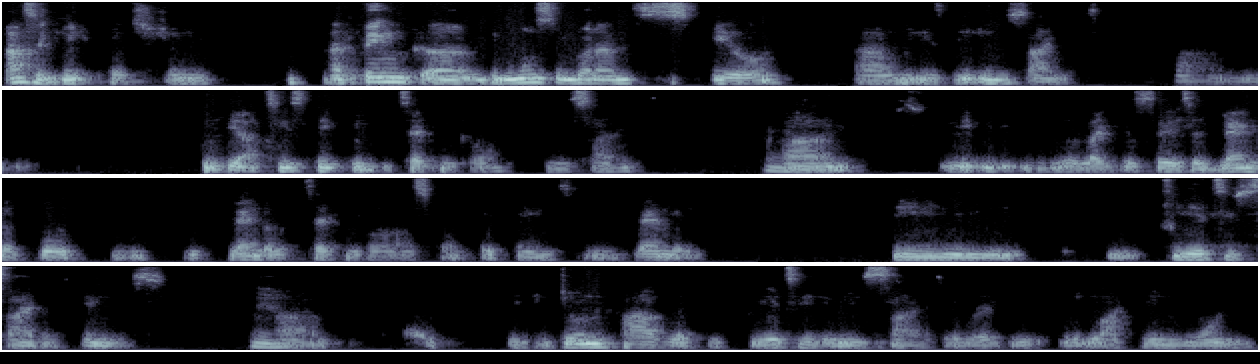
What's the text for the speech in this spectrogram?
that's a good question. I think um, the most important skill um, is the insight um, could be artistic, could be technical inside. Mm-hmm. Um, you know, like they say, it's a blend of both, a blend of technical aspect of things, a blend of the creative side of things. Yeah. Um, if you don't have like a creative insight already, you're lacking one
